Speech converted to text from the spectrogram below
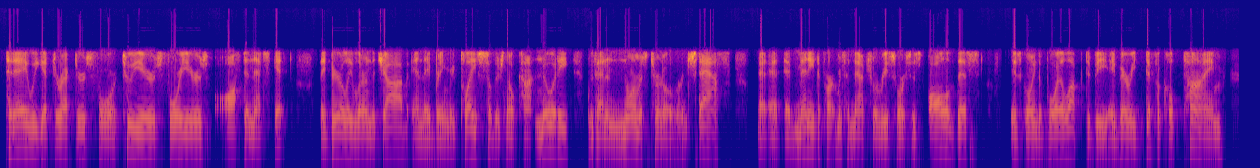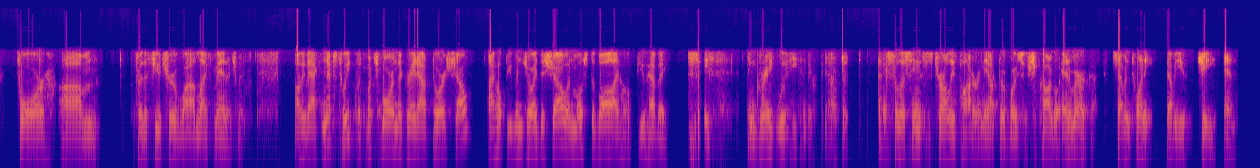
Today, we get directors for two years, four years. Often that's it. They barely learn the job and they bring replaced, so there's no continuity. We've had an enormous turnover in staff at, at, at many departments of natural resources. All of this is going to boil up to be a very difficult time for um, for the future of wildlife management. I'll be back next week with much more on the Great Outdoors Show. I hope you've enjoyed the show, and most of all, I hope you have a safe and great week. And thanks for listening. This is Charlie Potter in the Outdoor Voice of Chicago and America, 720 WGN.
